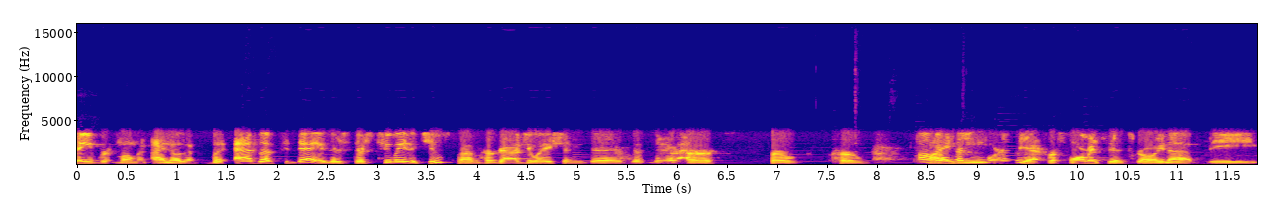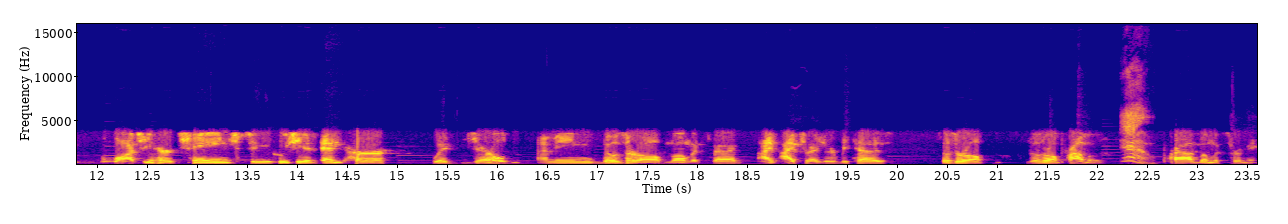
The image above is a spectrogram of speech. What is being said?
favorite moment. I know that. But as of today, there's there's too many to choose from. Her graduation, the, the, the her her her All finding performances. yeah performances growing up, the watching her change to who she is, and her with Gerald. I mean, those are all moments that I, I treasure because those are all those are all proud moments, Yeah. proud moments for me.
